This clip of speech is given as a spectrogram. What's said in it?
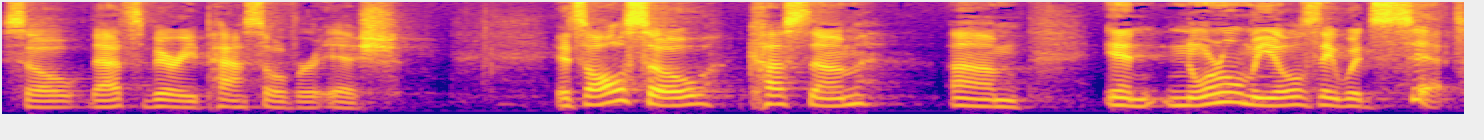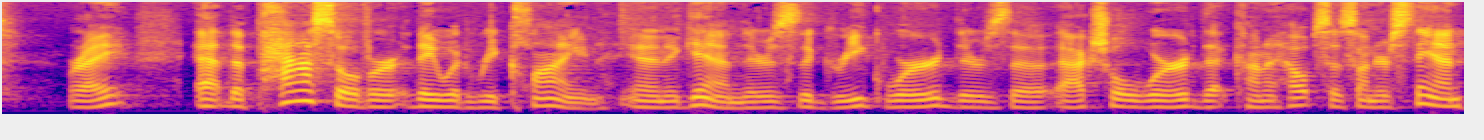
So that's very Passover ish. It's also custom um, in normal meals, they would sit, right? At the Passover, they would recline. And again, there's the Greek word, there's the actual word that kind of helps us understand.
